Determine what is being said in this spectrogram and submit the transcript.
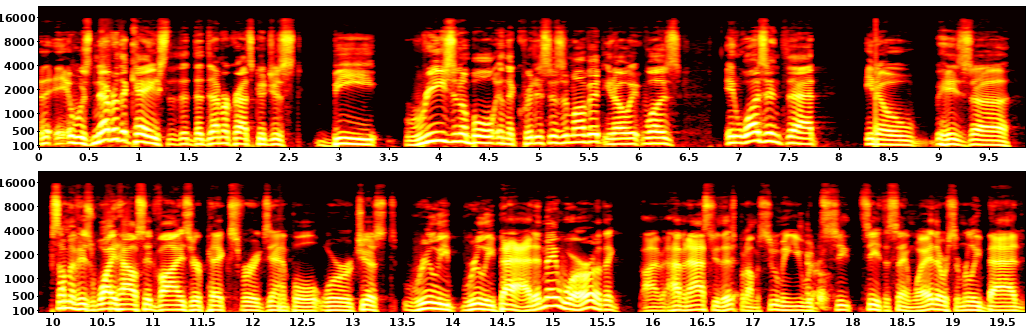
it was never the case that the, the Democrats could just be reasonable in the criticism of it. You know, it was it wasn't that you know his uh, some of his White House advisor picks, for example, were just really really bad, and they were. I think I haven't asked you this, but I'm assuming you would see, see it the same way. There were some really bad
